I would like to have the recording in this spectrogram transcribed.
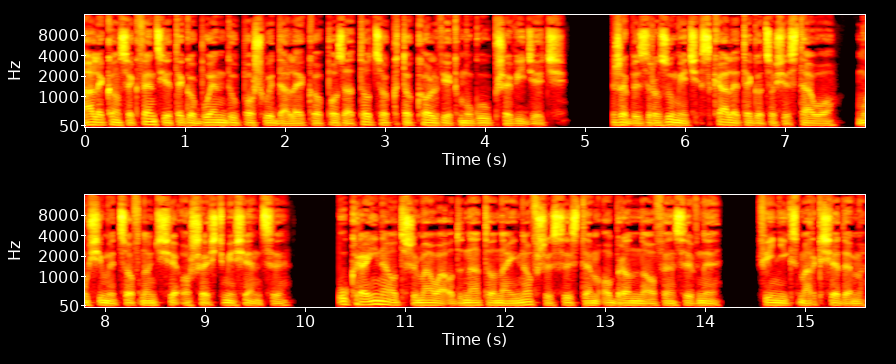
Ale konsekwencje tego błędu poszły daleko poza to, co ktokolwiek mógł przewidzieć. Żeby zrozumieć skalę tego, co się stało, musimy cofnąć się o sześć miesięcy. Ukraina otrzymała od NATO najnowszy system obronno-ofensywny Phoenix Mark 7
